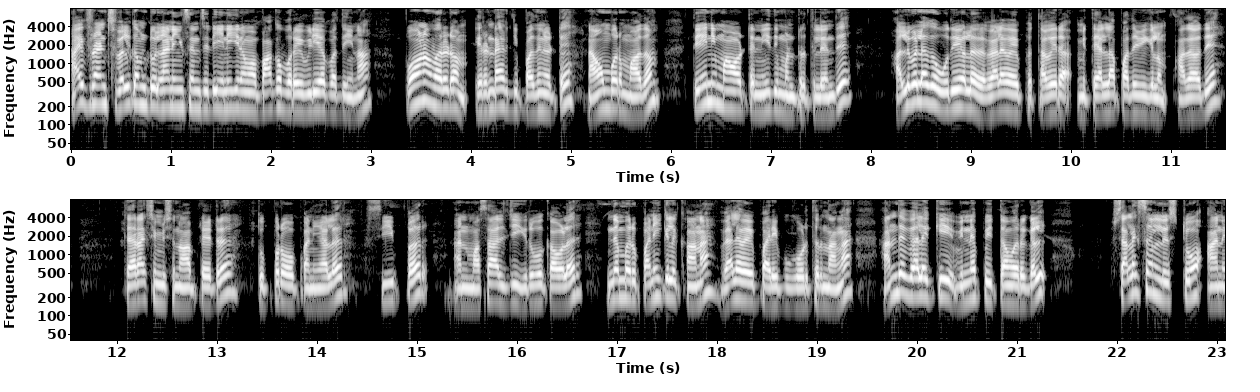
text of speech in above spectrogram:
Hi friends welcome to learning sensity இன்றைக்கி நம்ம பார்க்க போகிற வீடியோ பார்த்தீங்கன்னா போன வருடம் இரண்டாயிரத்தி பதினெட்டு நவம்பர் மாதம் தேனி மாவட்ட நீதிமன்றத்திலேருந்து அலுவலக உதவியாளர் வேலைவாய்ப்பு தவிர மித்த எல்லா பதவிகளும் அதாவது ஜெராக்ஸ் மிஷின் ஆப்ரேட்டர் துப்புரவு பணியாளர் சீப்பர் அண்ட் மசால்ஜி இரவு காவலர் இந்த மாதிரி பணிகளுக்கான வேலைவாய்ப்பு அறிவிப்பு கொடுத்துருந்தாங்க. அந்த வேலைக்கு விண்ணப்பித்தவர்கள் செலெக்ஷன் லிஸ்ட்டும் அண்ட்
